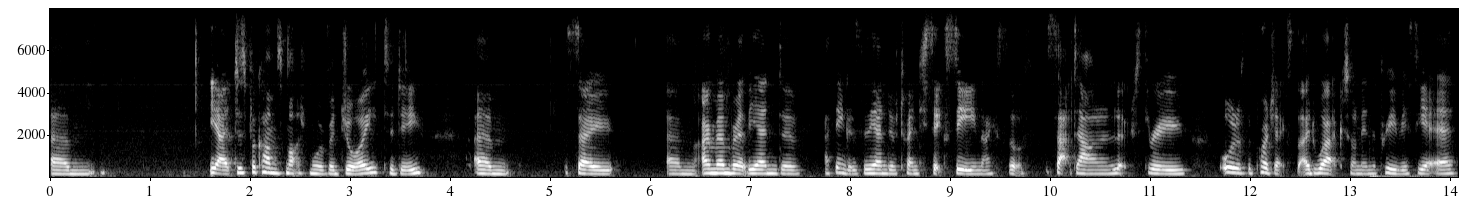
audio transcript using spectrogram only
um, yeah, it just becomes much more of a joy to do. Um, so um, I remember at the end of, I think it was the end of 2016, I sort of sat down and looked through all of the projects that I'd worked on in the previous year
